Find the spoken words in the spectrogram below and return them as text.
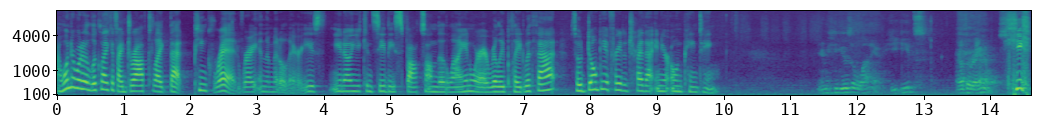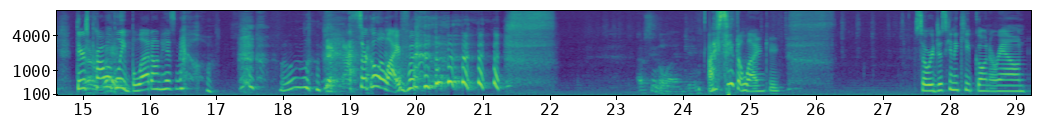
I wonder what it would look like if I dropped like that pink red right in the middle there. You, you know, you can see these spots on the lion where I really played with that. So don't be afraid to try that in your own painting. And he is a lion. He eats Other animals. He, there's No probably way. blood on his mouth. Circle of life. I've seen The Lion King. I see the Lion King. So we're just gonna keep going around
